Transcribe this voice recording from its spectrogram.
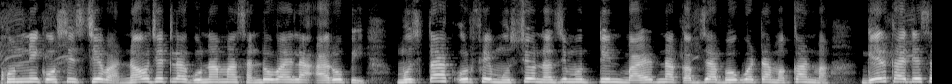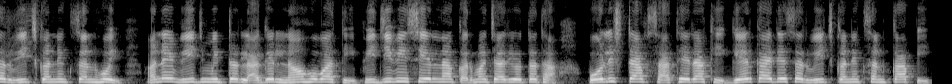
ખૂનની કોશિશ જેવા નવ જેટલા ગુનામાં સંડોવાયેલા આરોપી મુસ્તાક ઉર્ફે મુસ્યો નઝીમુદ્દીન બાયડના કબજા ભોગવટા મકાનમાં ગેરકાયદેસર વીજ કનેક્શન હોય અને વીજ મીટર લાગેલ ન હોવાથી પીજીવીસીએલના કર્મચારીઓ તથા પોલીસ સ્ટાફ સાથે રાખી ગેરકાયદેસર વીજ કનેક્શન કાપી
